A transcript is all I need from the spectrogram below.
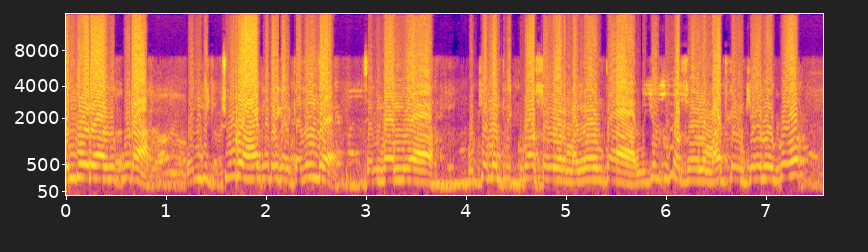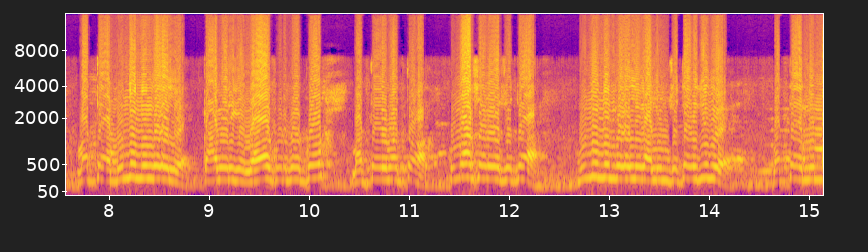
ಒಂದೂವರೆ ಆದ್ರೂ ಕೂಡ ಒಂದು ಚೂರು ಆ ಕದಲದೆ ಸನ್ಮಾನ್ಯ ಮುಖ್ಯಮಂತ್ರಿ ಕುಮಾರಸ್ವಾಮಿ ಅವರ ಮಗನಂತ ನಿಖಿಲ್ ಕುಮಾರಸ್ವಾಮಿ ಅವರ ಮಾತುಗಳನ್ನು ಕೇಳಬೇಕು. ಮತ್ತೆ ಮುಂದಿನ ದಿನಗಳಲ್ಲಿ ಕಾವೇರಿಗೆ ನ್ಯಾಯ ಕೊಡಬೇಕು. ಮತ್ತೆ ಇವತ್ತು ಕುಮಾರಸ್ವಾಮಿ ಅವರ ಜೊತೆ ಮುಂದಿನ ದಿನಗಳಲ್ಲಿ ನಾವು ನಿಮ್ಮ ಜೊತೆ ಇದ್ದೀವಿ. ಮತ್ತೆ ನಿಮ್ಮ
